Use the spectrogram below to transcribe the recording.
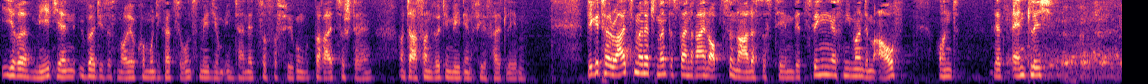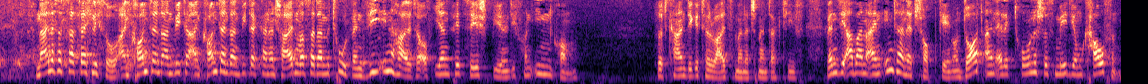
ihre Medien über dieses neue Kommunikationsmedium Internet zur Verfügung bereitzustellen. Und davon wird die Medienvielfalt leben. Digital Rights Management ist ein rein optionales System. Wir zwingen es niemandem auf und letztendlich Nein, es ist tatsächlich so. Ein Content-Anbieter, ein Content-Anbieter kann entscheiden, was er damit tut. Wenn Sie Inhalte auf Ihren PC spielen, die von Ihnen kommen, wird kein Digital Rights Management aktiv. Wenn Sie aber in einen Internetshop gehen und dort ein elektronisches Medium kaufen,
